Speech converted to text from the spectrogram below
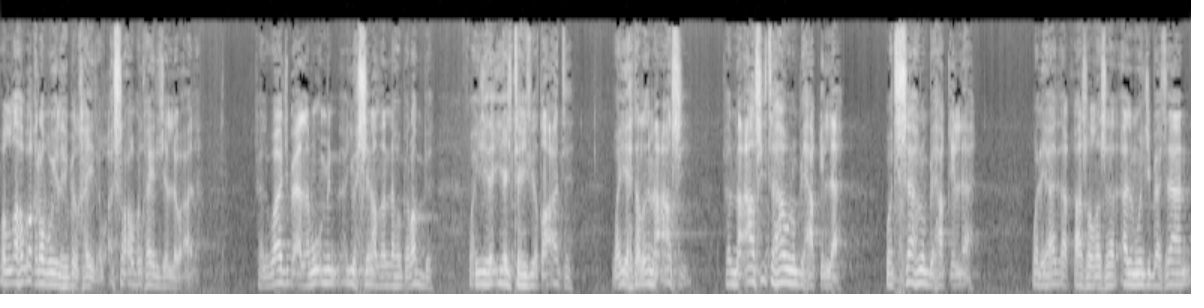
والله أقرب إليه بالخير وأسرع بالخير جل وعلا. فالواجب على المؤمن أن يحسن ظنه بربه وأن يجتهد في طاعته وأن يحذر المعاصي. فالمعاصي تهاون بحق الله وتساهل بحق الله. ولهذا قال صلى الله عليه وسلم الموجبتان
